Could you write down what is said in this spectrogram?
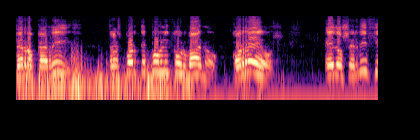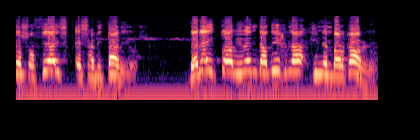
ferrocarrís, transporte público urbano, correos, e dos servicios sociais e sanitarios. Dereito a vivenda digna inembargable.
